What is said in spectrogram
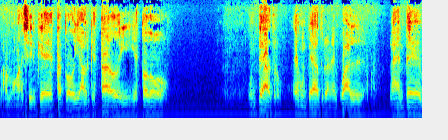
vamos a decir que está todo ya orquestado y es todo un teatro, es un teatro en el cual la gente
